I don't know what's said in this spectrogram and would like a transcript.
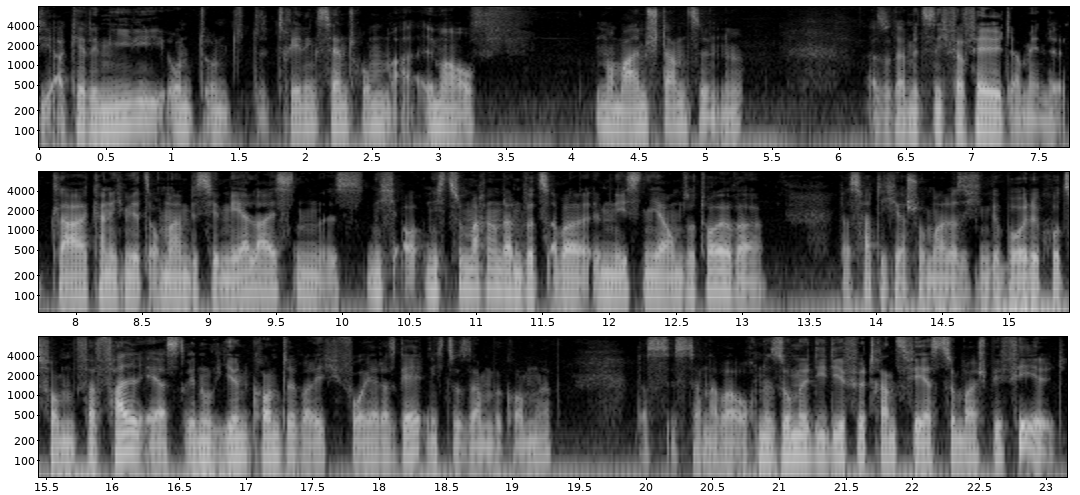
die Akademie und, und das Trainingszentrum immer auf normalem Stand sind, ne? Also damit es nicht verfällt am Ende. Klar kann ich mir jetzt auch mal ein bisschen mehr leisten, es nicht, nicht zu machen, dann wird es aber im nächsten Jahr umso teurer. Das hatte ich ja schon mal, dass ich ein Gebäude kurz vorm Verfall erst renovieren konnte, weil ich vorher das Geld nicht zusammenbekommen habe. Das ist dann aber auch eine Summe, die dir für Transfers zum Beispiel fehlt.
